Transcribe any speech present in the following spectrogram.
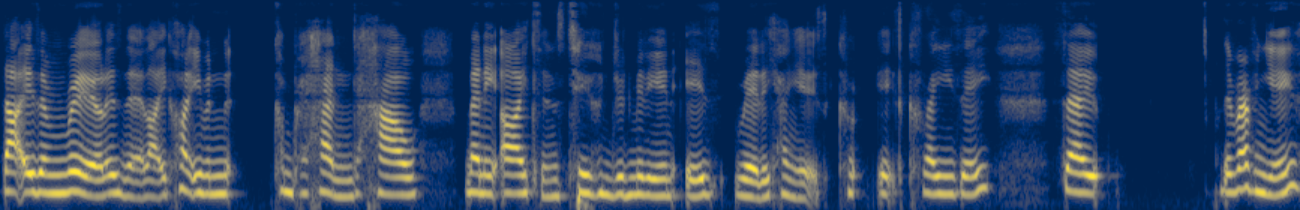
that is unreal, isn't it? Like, you can't even comprehend how many items 200 million is, really, can you? It's, it's crazy. So, the revenue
